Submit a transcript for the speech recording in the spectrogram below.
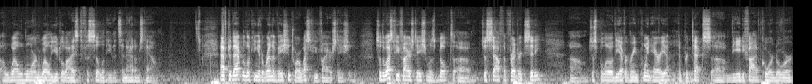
a well-worn, well-utilized facility that's in Adamstown. After that, we're looking at a renovation to our Westview Fire Station. So the Westview Fire Station was built uh, just south of Frederick City, um, just below the Evergreen Point area, and protects um, the 85 corridor,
